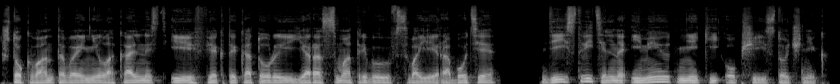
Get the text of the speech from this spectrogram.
что квантовая нелокальность и эффекты, которые я рассматриваю в своей работе, действительно имеют некий общий источник.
